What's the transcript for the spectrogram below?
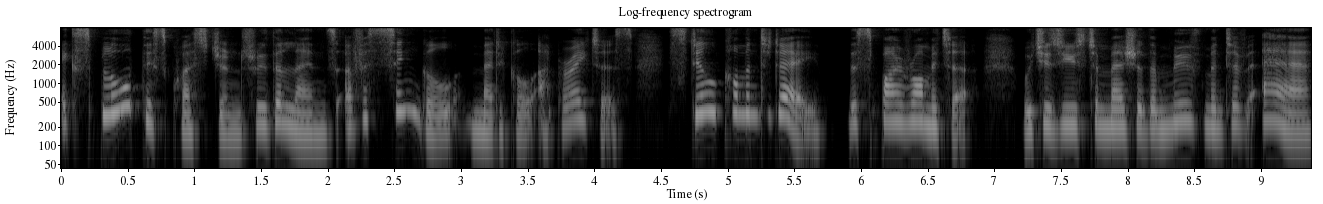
explored this question through the lens of a single medical apparatus, still common today, the spirometer, which is used to measure the movement of air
